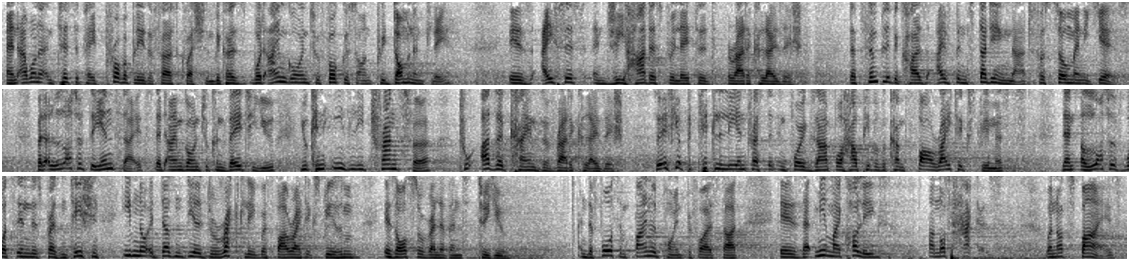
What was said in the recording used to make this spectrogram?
and I want to anticipate probably the first question because what I'm going to focus on predominantly is ISIS and jihadist related radicalization. That's simply because I've been studying that for so many years. But a lot of the insights that I'm going to convey to you, you can easily transfer to other kinds of radicalization. So, if you're particularly interested in, for example, how people become far right extremists, then a lot of what's in this presentation, even though it doesn't deal directly with far right extremism, is also relevant to you. And the fourth and final point before I start is that me and my colleagues are not hackers, we're not spies,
